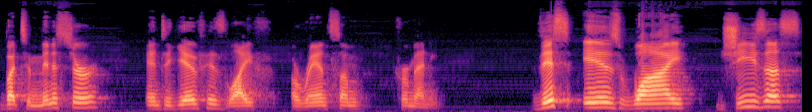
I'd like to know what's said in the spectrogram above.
but to minister and to give his life a ransom for many. This is why Jesus,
